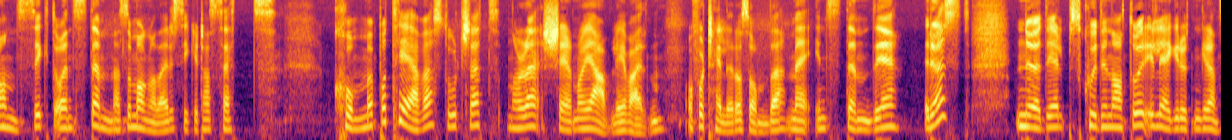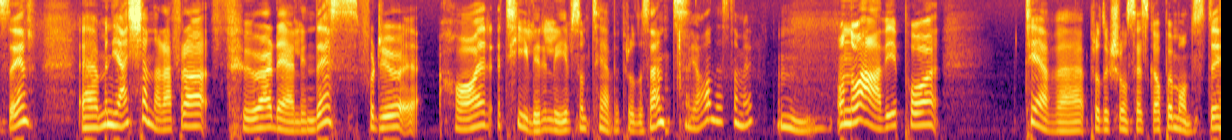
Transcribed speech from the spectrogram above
ansikt og en stemme som mange av dere sikkert har sett. Kommer på TV stort sett når det skjer noe jævlig i verden, og forteller oss om det med innstendig røst. Nødhjelpskoordinator i Leger uten grenser. Eh, Men jeg kjenner deg fra før det, Lindis, for du eh, har et tidligere liv som TV-produsent. Ja, det stemmer. Mm. Og nå er vi på TV-produksjonsselskapet Monster.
